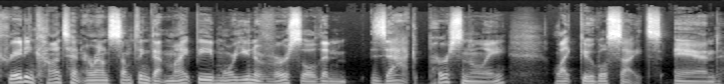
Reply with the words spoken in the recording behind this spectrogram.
creating content around something that might be more universal than Zach personally, like Google Sites and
